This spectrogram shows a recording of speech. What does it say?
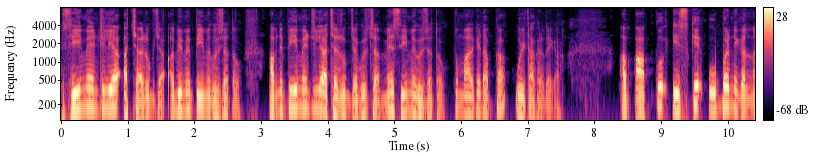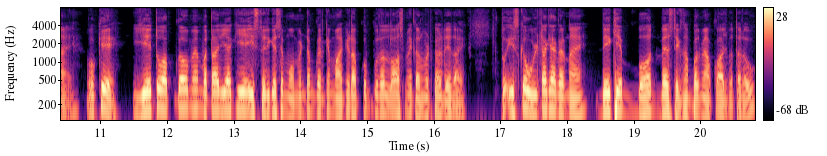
सी में एंट्री लिया अच्छा रुक जा। अभी मैं पी में घुस जाता हूँ। आपने पी में एंट्री लिया अच्छा रुक जा, घुस जा। मैं सी में घुस जाता हूँ। तो मार्केट आपका उल्टा कर देगा। अब आपको इसके ऊपर निकलना है। ओके? ये तो आपको मैं बता दिया कि ये इस तरीके से मोमेंटम करके मार्केट आपको पूरा लॉस में कन्वर्ट कर देता है। तो इसका उल्टा क्या करना है? देखिए, बहुत बेस्ट एग्जांपल मैं आपको आज बता रहा हूँ।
